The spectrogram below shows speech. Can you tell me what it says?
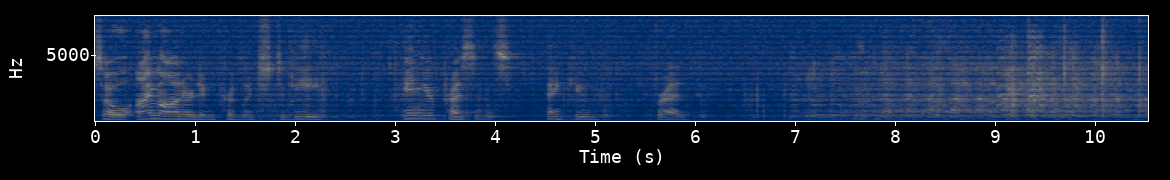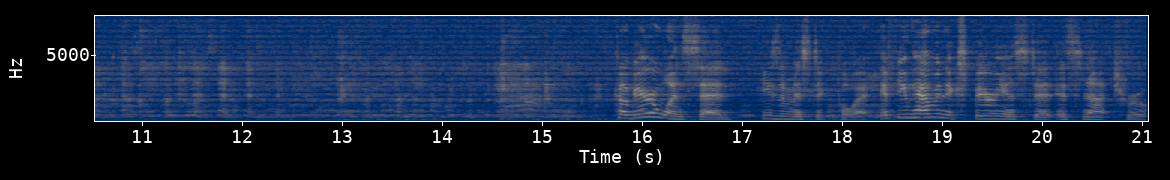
So I'm honored and privileged to be in your presence. Thank you, Fred. Kabir once said, he's a mystic poet, if you haven't experienced it, it's not true.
